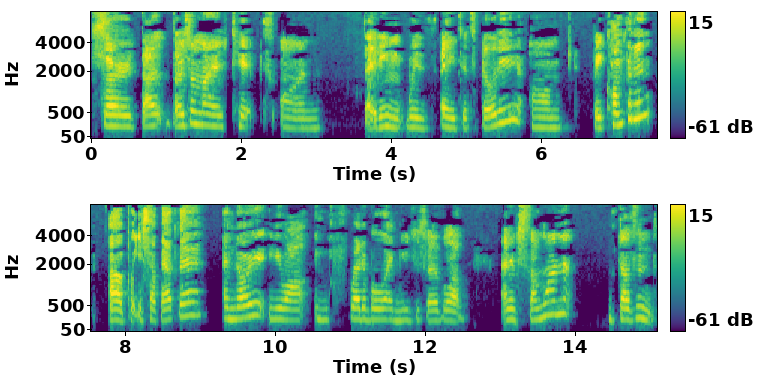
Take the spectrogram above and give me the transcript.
So that those are my tips on dating with a disability. Um, be confident, uh, put yourself out there, and know you are incredible and you deserve love. And if someone doesn't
